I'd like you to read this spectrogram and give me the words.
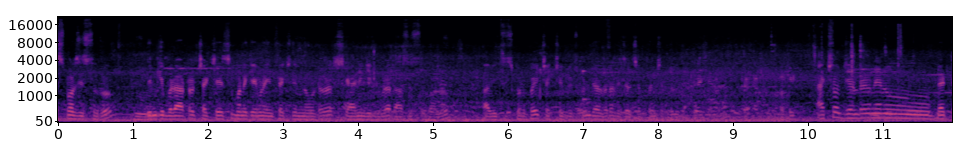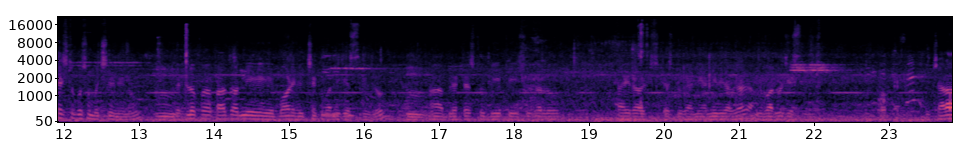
రెస్పాన్స్ ఇస్తారు దీనికి ఇప్పుడు డాక్టర్ చెక్ చేసి మనకి ఏమైనా ఇన్ఫెక్షన్ ఏమైనా ఉంటుందో స్కానింగ్ ఇవి కూడా రాసిస్తారు వాళ్ళు. అవి తీసుకొని పోయి చెక్ చేయించుకొని దాని ద్వారా రిజల్ట్ చెప్తాను చెప్తుంది యాక్చువల్ జనరల్గా నేను బ్లడ్ టెస్ట్ కోసం వచ్చిన నేను. బ్లడ్లో తర్వాత అన్ని బాడీ హెల్త్ చెక్ అన్నీ చేస్తున్నారు. బ్లడ్ టెస్ట్ బీపీ షుగర్లు థైరాయిడ్ టెస్ట్ కానీ అన్ని విధాలుగా అందుబాటులో చేస్తున్నారు. చాలా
